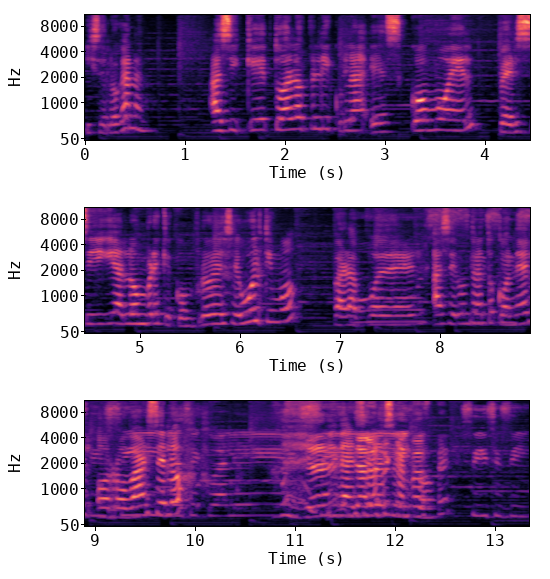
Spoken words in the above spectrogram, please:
y se lo ganan. Así que toda la película es como él persigue al hombre que compró ese último para poder Oh, hacer un sí, trato sí, con él sí, o robárselo. sé cuál es. ¿Ya, y ya dárselo lo a su hijo. recordaste? Sí, sí, sí.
